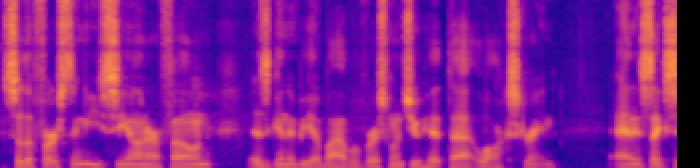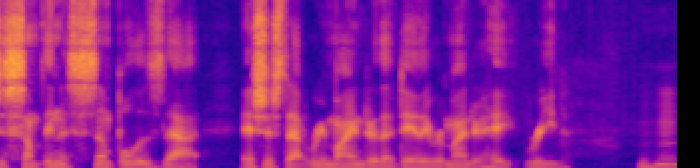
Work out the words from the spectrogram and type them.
So the first thing you see on our phone is going to be a Bible verse once you hit that lock screen. And it's like just something as simple as that. It's just that reminder, that daily reminder. Hey, read. hmm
